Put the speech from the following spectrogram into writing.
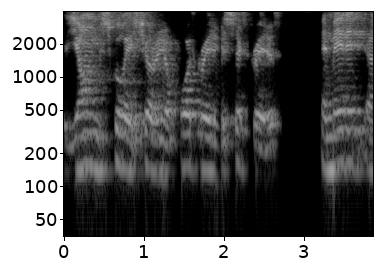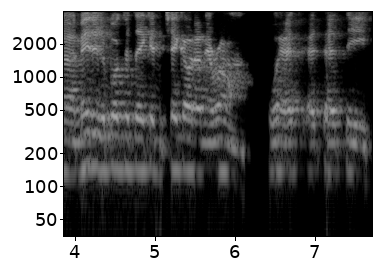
young school age children, you know, fourth graders, sixth graders, and made it uh, made it a book that they can take out on their own at, at, at the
